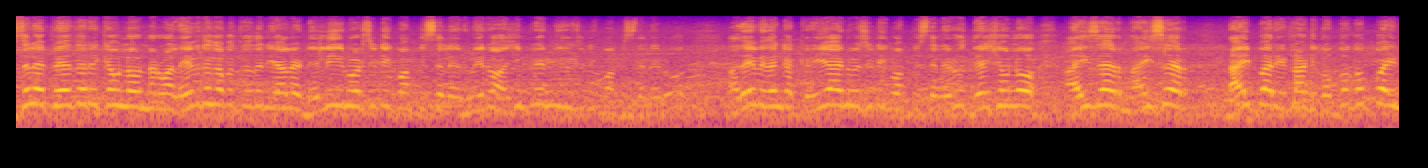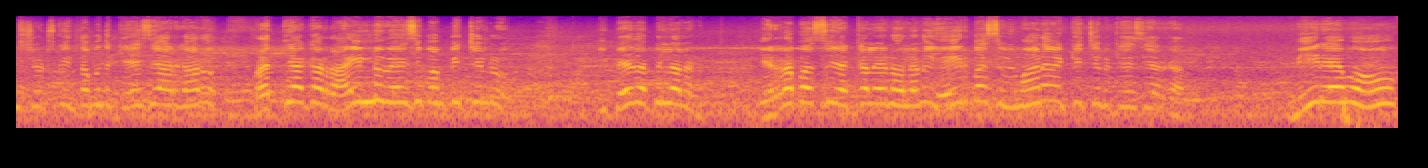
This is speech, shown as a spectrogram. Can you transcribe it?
అసలే పేదరికంలో ఉన్నారు వాళ్ళు. ఏ విధంగా బతుకుతుంది? ఇవాళ ఢిల్లీ యూనివర్సిటీకి పంపిస్తలేరు. మీరు అజింప్రేమ్ యూనివర్సిటీకి పంపిస్తలేరు. అదేవిధంగా క్రియా యూనివర్సిటీకి పంపిస్తలేరు. దేశంలో ఐజర్ నైసర్ నైపర్ ఇట్లాంటి గొప్ప గొప్ప ఇన్స్టిట్యూట్స్కి ఇంతకుముందు కేసీఆర్ గారు ప్రత్యేక రైళ్ళు వేసి పంపించిండ్రు. ఈ పేద పిల్లలను. ఎర్ర బస్సు ఎక్కలేని వాళ్ళను ఎయిర్ బస్సు విమానం ఎక్కించారు కేసీఆర్ గారు. మీరేమో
